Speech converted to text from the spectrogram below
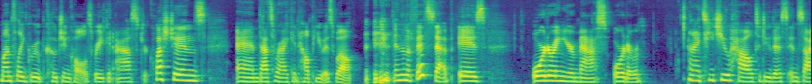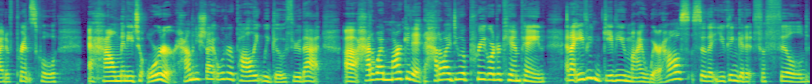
monthly group coaching calls where you can ask your questions, and that's where I can help you as well. and then the fifth step is ordering your mass order. And I teach you how to do this inside of print school. How many to order? How many should I order, Polly? We go through that. Uh, how do I market it? How do I do a pre order campaign? And I even give you my warehouse so that you can get it fulfilled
